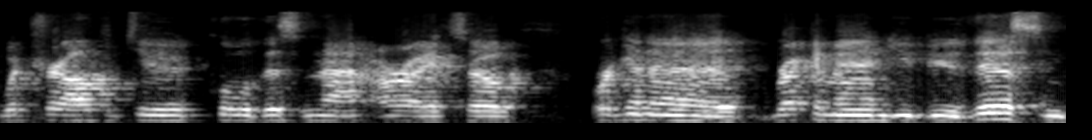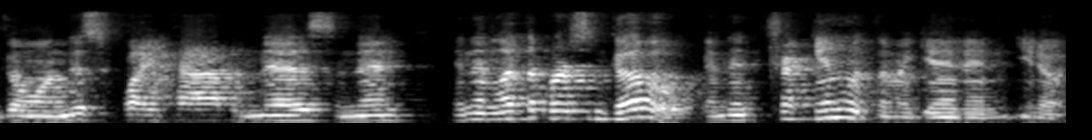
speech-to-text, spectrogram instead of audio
What's your altitude? Cool, this and that. All right, so we're gonna recommend you do this and go on this flight path and this, and then and then let the person go, and then check in with them again, and you know,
